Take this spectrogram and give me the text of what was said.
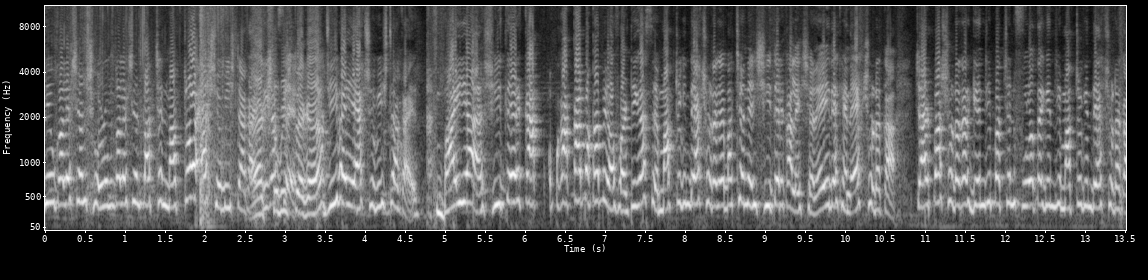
new collection showroom collection পাচ্ছেন মাত্র একশো বিশ টাকা 120 টাকা? জি ভাই একশো বিশ টাকায়। ভাইয়া শীতের কাকা পাকাপি অফার ঠিক আছে? মাত্র কিন্তু একশো টাকায় পাচ্ছেন এই শীতের কালেকশন এই দেখেন একশো টাকা চার পাঁচশো টাকার গেঞ্জি পাচ্ছেন ফুলতা গেঞ্জি মাত্র কিন্তু একশো টাকা।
